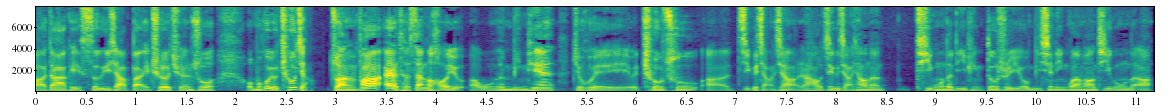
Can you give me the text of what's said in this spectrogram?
啊，大家可以搜一下“百车全说”，我们会有抽奖，转发艾特三个好友啊，我们明天就会抽出啊几个奖项，然后这个奖项呢。提供的礼品都是由米其林官方提供的啊，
